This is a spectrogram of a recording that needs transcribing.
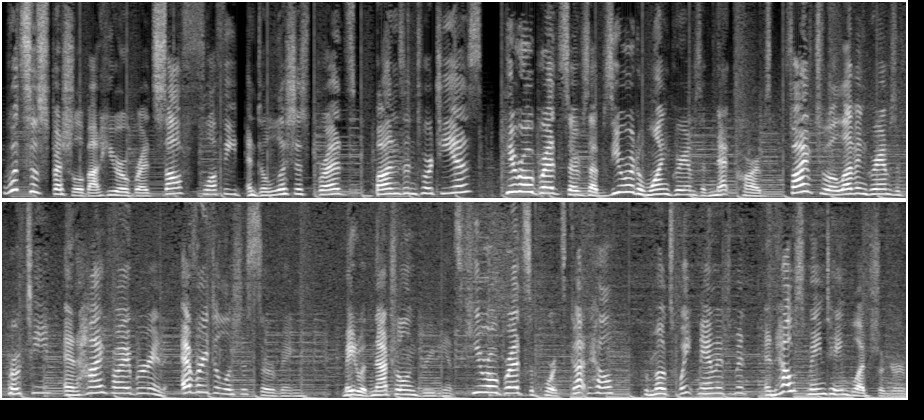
What's so special about Hero Bread's soft, fluffy, and delicious breads, buns, and tortillas? Hero Bread serves up 0 to 1 grams of net carbs, 5 to 11 grams of protein, and high fiber in every delicious serving. Made with natural ingredients, Hero Bread supports gut health, promotes weight management, and helps maintain blood sugar.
